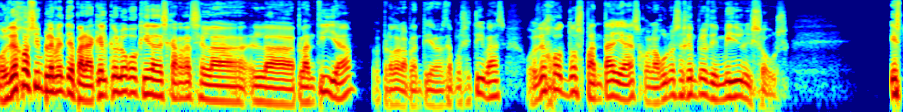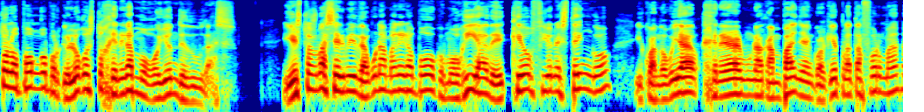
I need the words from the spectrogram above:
Os dejo simplemente para aquel que luego quiera descargarse la, plantilla, perdón, la plantilla las diapositivas, os dejo dos pantallas con algunos ejemplos de Medium y Source. Esto lo pongo porque luego esto genera mogollón de dudas. Y esto os va a servir de alguna manera un poco como guía de qué opciones tengo y cuando voy a generar una campaña en cualquier plataforma,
